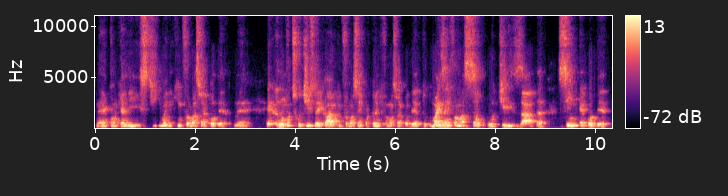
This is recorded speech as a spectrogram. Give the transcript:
né, com aquele estigma de que informação é poder. Né? Eu não vou discutir isso daí, claro que informação é importante, informação é poder, tudo, mas a informação utilizada, sim, é poder.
